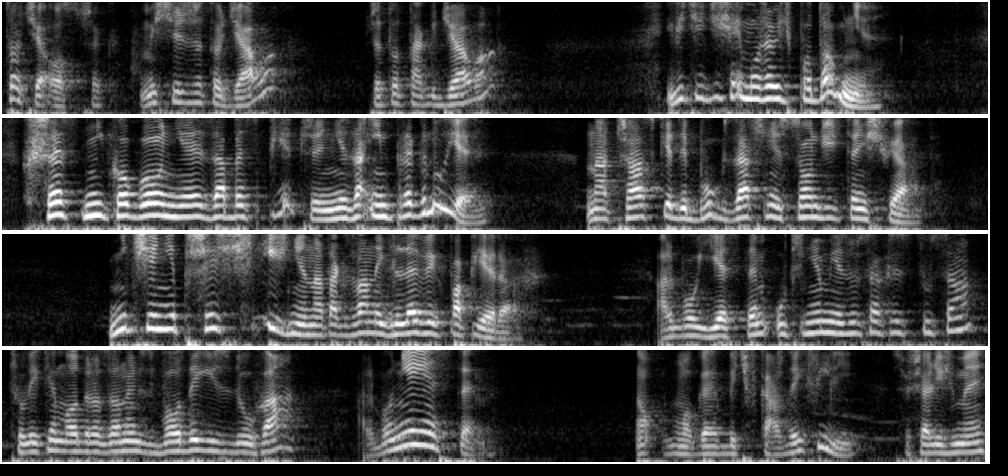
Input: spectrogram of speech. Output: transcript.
Kto cię ostrzegł? Myślisz, że to działa? Że to tak działa? I wiecie, dzisiaj może być podobnie. Chrzest nikogo nie zabezpieczy, nie zaimpregnuje na czas, kiedy Bóg zacznie sądzić ten świat. Nikt się nie prześliźnie na tak zwanych lewych papierach. Albo jestem uczniem Jezusa Chrystusa, człowiekiem odrodzonym z wody i z ducha, albo nie jestem. No, mogę być w każdej chwili. Słyszeliśmy,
